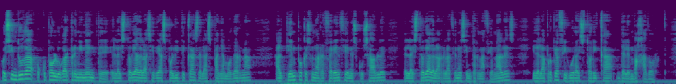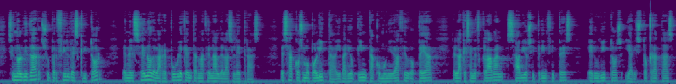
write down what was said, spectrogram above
Hoy sin duda ocupa un lugar preeminente en la historia de las ideas políticas de la España moderna, al tiempo que es una referencia inexcusable en la historia de las relaciones internacionales y de la propia figura histórica del embajador, sin olvidar su perfil de escritor en el seno de la República Internacional de las Letras, esa cosmopolita y variopinta comunidad europea en la que se mezclaban sabios y príncipes, eruditos y aristócratas,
